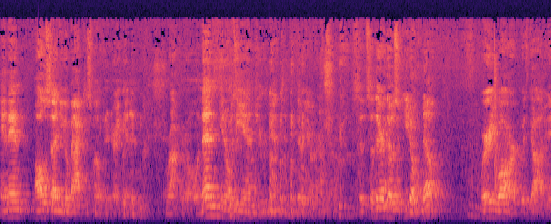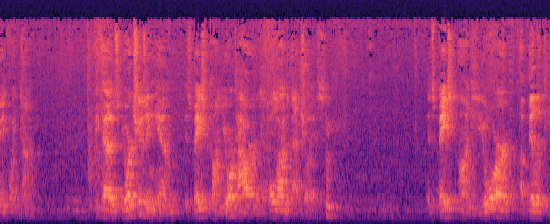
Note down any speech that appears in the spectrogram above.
And then all of a sudden you go back to smoking and drinking and, and rock and roll. And then, you know, in the end, you repent, and there you are. You know. so, so there are those, you don't know where you are with God at any point in time. Because your choosing Him is based upon your power to hold on to that choice. It's based on your ability.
